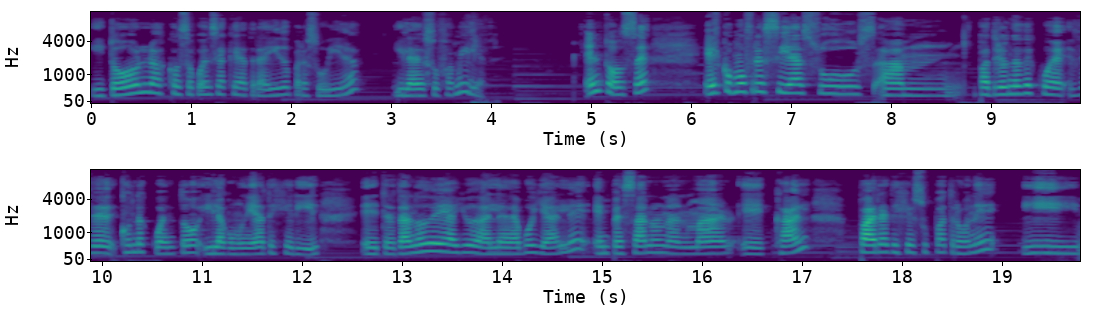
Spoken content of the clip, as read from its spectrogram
y todas las consecuencias que ha traído para su vida y la de su familia. Entonces, él como ofrecía sus patrones con descuento y la comunidad tejeril eh, tratando de ayudarle, de apoyarle, empezaron a armar eh, cal para tejer sus patrones y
